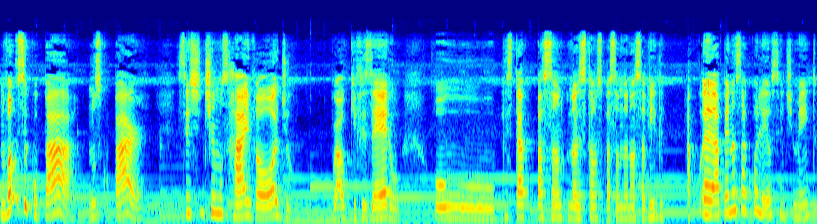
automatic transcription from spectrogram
Não vamos se culpar, nos culpar, se sentirmos raiva, ódio por algo que fizeram ou que está passando, que nós estamos passando na nossa vida. É apenas acolher o sentimento.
